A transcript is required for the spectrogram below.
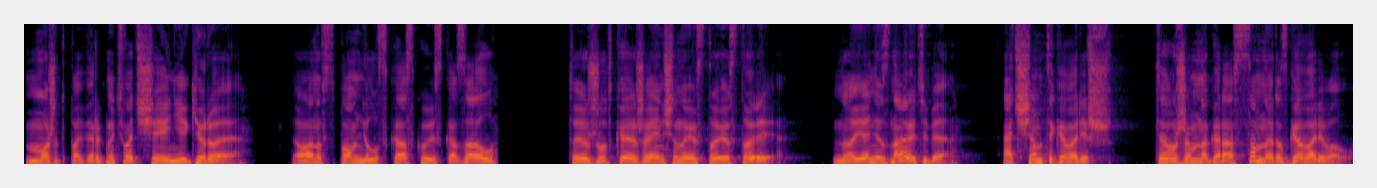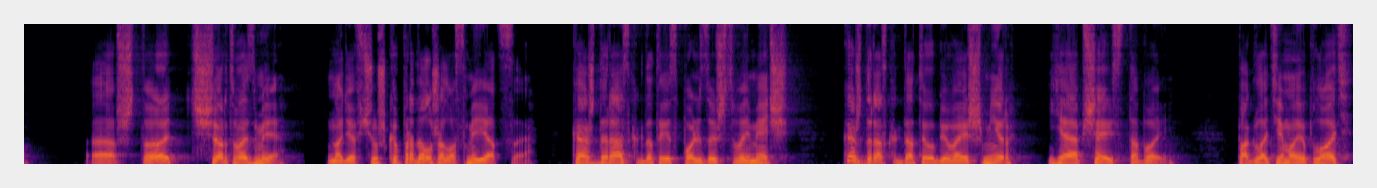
может повергнуть в отчаяние героя». Он вспомнил сказку и сказал, «Ты жуткая женщина из той истории? Но я не знаю тебя». «О чем ты говоришь? Ты уже много раз со мной разговаривал». «А что, черт возьми?» Но девчушка продолжала смеяться. «Каждый раз, когда ты используешь свой меч, каждый раз, когда ты убиваешь мир, я общаюсь с тобой. Поглоти мою плоть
